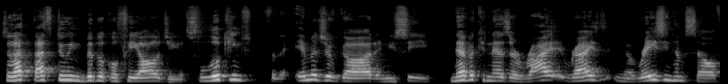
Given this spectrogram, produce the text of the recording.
So that, that's doing biblical theology. It's looking for the image of God, and you see Nebuchadnezzar rise, rise, you know, raising himself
